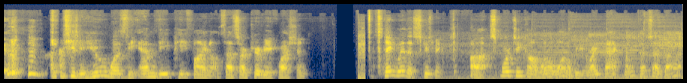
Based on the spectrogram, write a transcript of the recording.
Excuse me. Who was the MVP Finals? That's our trivia question. Stay with us. Excuse me. Uh, Sports Econ 101 will be right back. Don't touch that dial.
